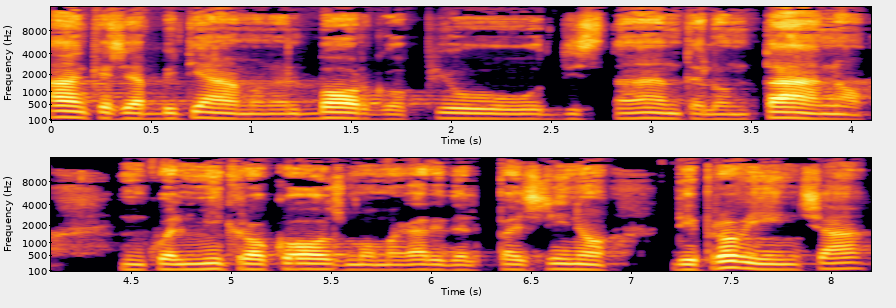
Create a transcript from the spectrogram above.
Anche se abitiamo nel borgo più distante, lontano, in quel microcosmo magari del paesino di provincia,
